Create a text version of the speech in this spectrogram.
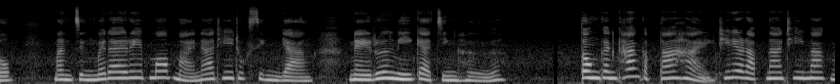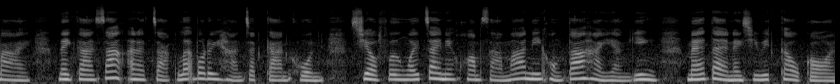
ลบ มันจึงไม่ได้รีบมอบหมายหน้าที่ทุกสิ่งอย่าง ในเรื่องนี้แก่จิงเหอ ตรงกันข้ามกับต้าไห่ที่ได้รับหน้าที่มากมาย ในการสร้างอาณาจักรและบริหารจัดการคน เฉียวเฟิงไว้ใจในความสามารถนี้ของต้าไห่อย่างยิ่ง แม้แต่ในชีวิตเก่าก่อน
